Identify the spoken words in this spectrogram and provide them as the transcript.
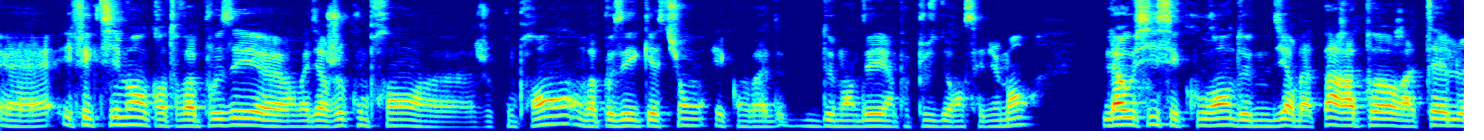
Euh, effectivement, quand on va poser, euh, on va dire je comprends, je comprends, on va poser des questions et qu'on va demander un peu plus de renseignements. Là aussi, c'est courant de nous dire bah, par rapport à tel,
